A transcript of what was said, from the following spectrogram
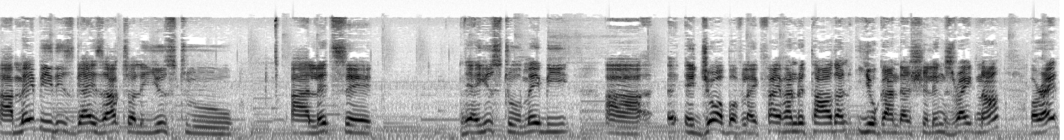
uh, maybe these guys are actually used to, uh, let's say, they're used to maybe uh, a, job of like 500,000 Ugandan shillings right now, all right?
